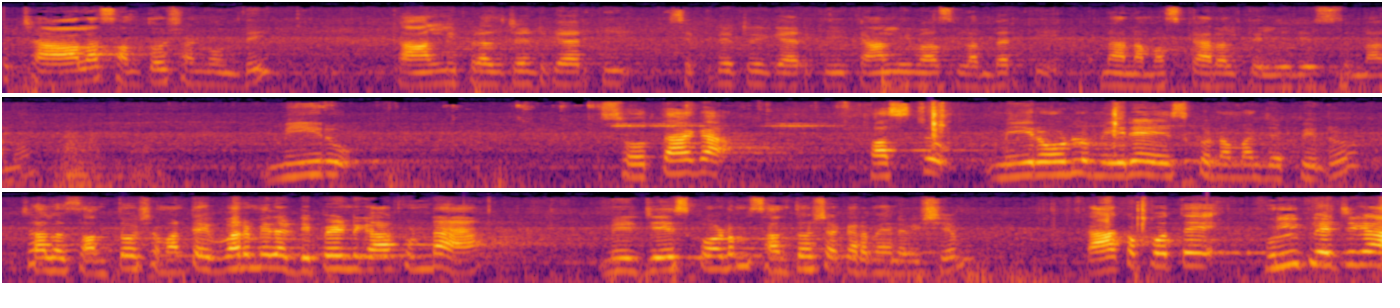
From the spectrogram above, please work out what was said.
చాలా సంతోషంగా ఉంది. కాలనీ ప్రెసిడెంట్ గారికి సెక్రటరీ గారికి కాలనీ వాసులందరికీ నా నమస్కారాలు తెలియజేస్తున్నాను. మీరు స్వతహాగా ఫస్ట్ మీ రోడ్లు మీరే వేసుకున్నామని చెప్పిండ్రు చాలా సంతోషం. అంటే ఎవరి మీద డిపెండ్ కాకుండా మీరు చేసుకోవడం సంతోషకరమైన విషయం. కాకపోతే ఫుల్ ఫ్లెజ్గా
